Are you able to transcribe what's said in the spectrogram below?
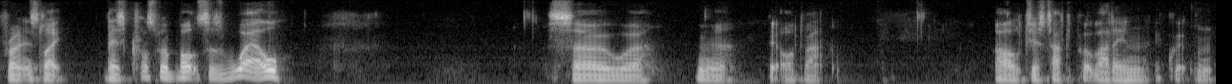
thrown. It's like there's crossbow bolts as well. So uh, yeah, a bit odd that. I'll just have to put that in equipment.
